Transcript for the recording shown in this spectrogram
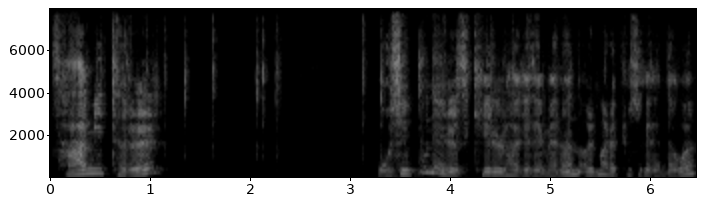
4m를 50분의 1 스케일을 하게 되면은 얼마로 표시가 된다고요?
